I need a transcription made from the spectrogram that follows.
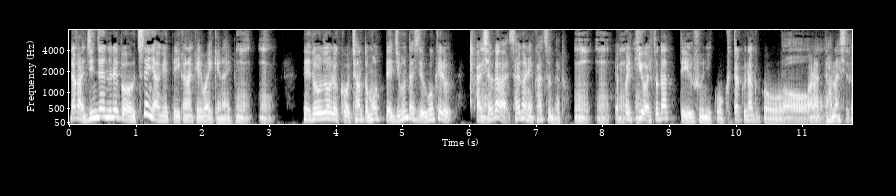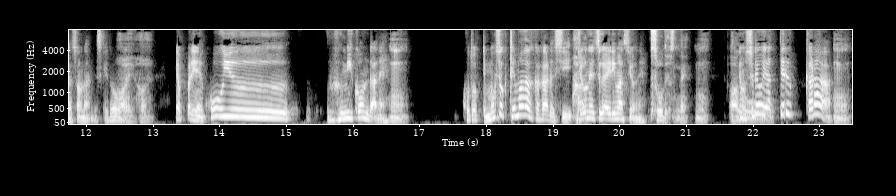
だから人材のレベルを常に上げていかなければいけないと。うん。うん。で、労働力をちゃんと持って自分たちで動ける会社が最後には勝つんだと。うん。うん。やっぱり企業は人だっていうふうに、こう、くったくなくこう、笑って話してたそうなんですけど、はいはい。やっぱりね、こういう踏み込んだね、うん。ことってものすごく手間がかかるし、はい情熱がいりますよね。そうですね。でもそれをやってるからう、ん。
